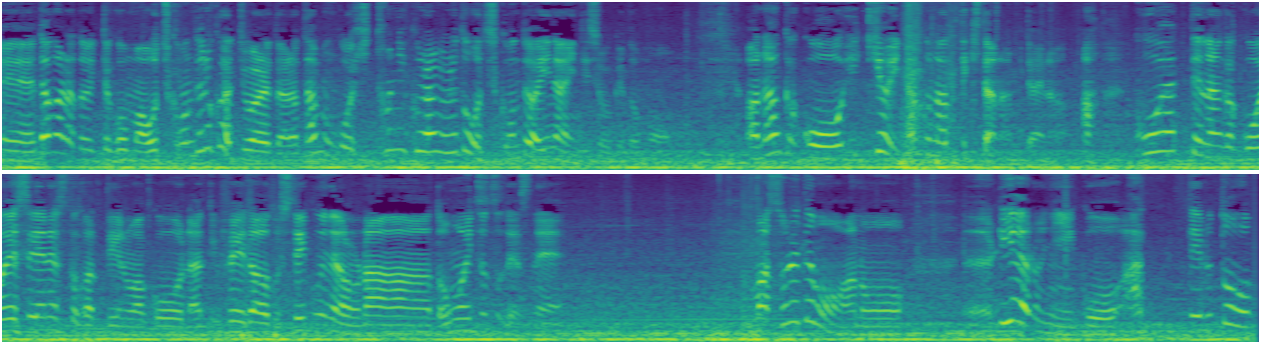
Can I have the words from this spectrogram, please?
えー、だからといってこう、まあ、落ち込んでるかって言われたら多分こう人に比べると落ち込んではいないんでしょうけども。あなんかこう勢いなくなってきたなみたいな。あこうやってなんかこう SNS とかっていうのはこうなんていうフェードアウトしていくんだろうなと思いつつですね。まあそれでもあのリアルにこう会ってると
